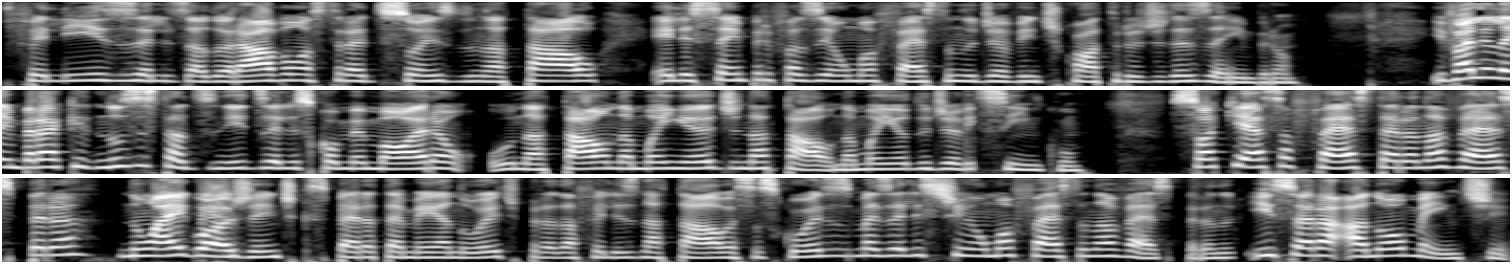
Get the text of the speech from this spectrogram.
felizes, eles adoravam as tradições do Natal, eles sempre faziam uma festa no dia 24 de dezembro. E vale lembrar que nos Estados Unidos eles comemoram o Natal na manhã de Natal, na manhã do dia 25. Só que essa festa era na véspera, não é igual a gente que espera até meia-noite para dar Feliz Natal, essas coisas, mas eles tinham uma festa na véspera. Isso era anualmente.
